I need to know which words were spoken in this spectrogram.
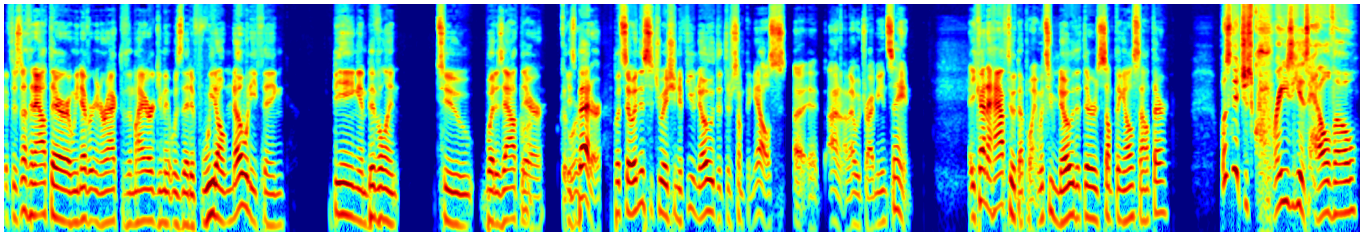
if there's nothing out there and we never interact with them, my argument was that if we don't know anything, being ambivalent to what is out Oh, there Good is word. better. But so in this situation, if you know that there's something else, uh, I don't know, that would drive me insane. You kind of have to at that point. Once you know that there's something else out there, Wasn't it just crazy as hell though?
